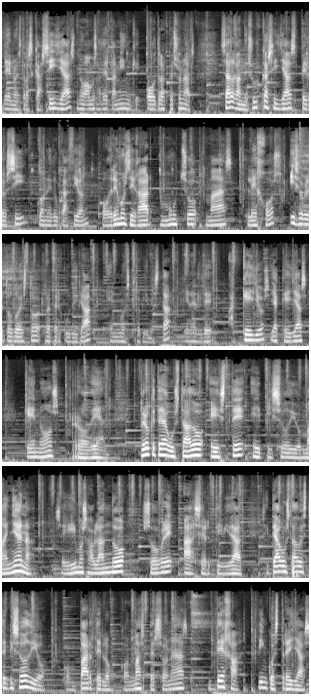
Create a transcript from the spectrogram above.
de nuestras casillas, no vamos a hacer también que otras personas salgan de sus casillas, pero sí con educación podremos llegar mucho más lejos y sobre todo esto repercutirá en nuestro bienestar y en el de aquellos y aquellas que nos rodean. Espero que te haya gustado este episodio. Mañana seguimos hablando sobre asertividad. Si te ha gustado este episodio, compártelo con más personas, deja 5 estrellas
